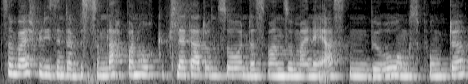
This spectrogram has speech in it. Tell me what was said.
zum Beispiel, die sind dann bis zum Nachbarn hochgeklettert und so und das waren so meine ersten Berührungspunkte. Und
